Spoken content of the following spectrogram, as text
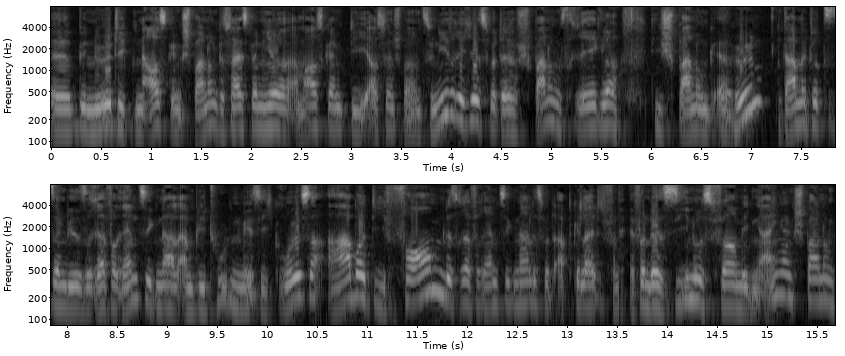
äh, benötigten Ausgangsspannung. Das heißt, wenn hier am Ausgang die Ausgangsspannung zu niedrig ist, wird der Spannungsregler die Spannung erhöhen. Damit wird sozusagen dieses Referenzsignal amplitudenmäßig größer, aber die Form des Referenzsignales wird abgeleitet von, äh, von der sinusförmigen Eingangsspannung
